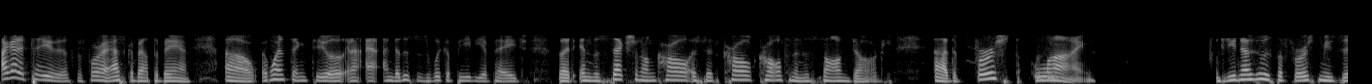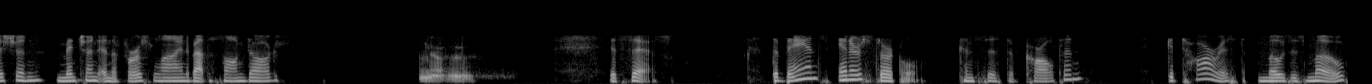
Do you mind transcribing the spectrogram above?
I got to tell you this before I ask about the band. Uh, one thing too, and I, I know this is a Wikipedia page, but in the section on Carl, it says Carl Carlton and the Song Dogs. Uh, the first line. Do you know who was the first musician mentioned in the first line about the Song Dogs? know, who- It says, the band's inner circle consists of Carlton, guitarist Moses Mo,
